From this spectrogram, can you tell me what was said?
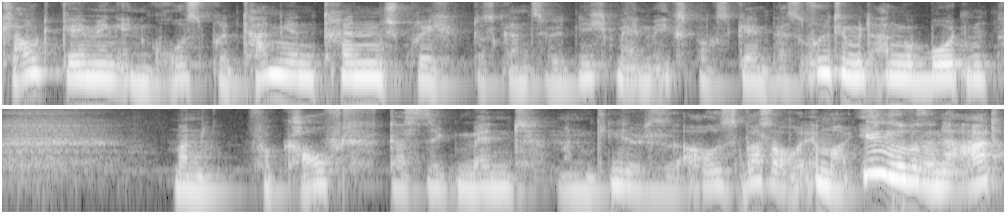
Cloud Gaming in Großbritannien trennen, sprich das Ganze wird nicht mehr im Xbox Game Pass Ultimate angeboten. Man verkauft das Segment, man gliedert es aus, was auch immer, irgendwas in der Art.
